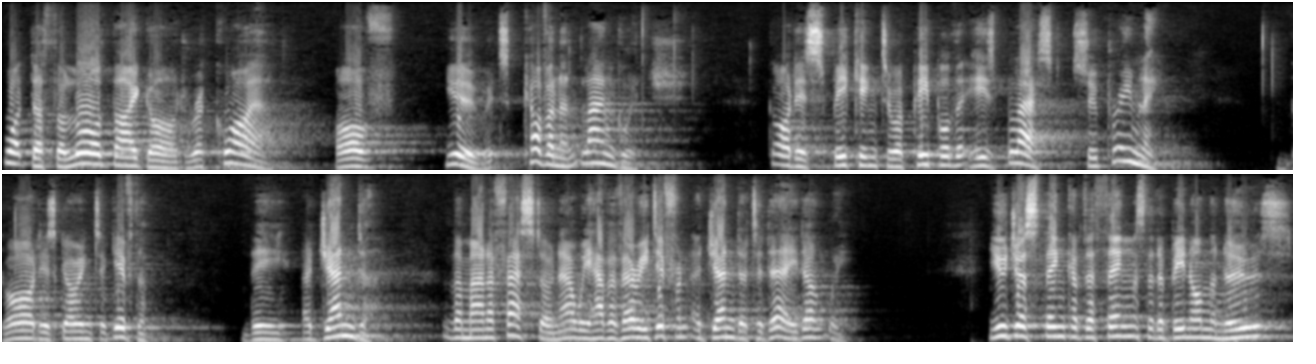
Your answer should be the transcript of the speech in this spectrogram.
What doth the Lord thy God require of you? It's covenant language. God is speaking to a people that he's blessed supremely. God is going to give them the agenda, the manifesto. Now we have a very different agenda today, don't we? You just think of the things that have been on the news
